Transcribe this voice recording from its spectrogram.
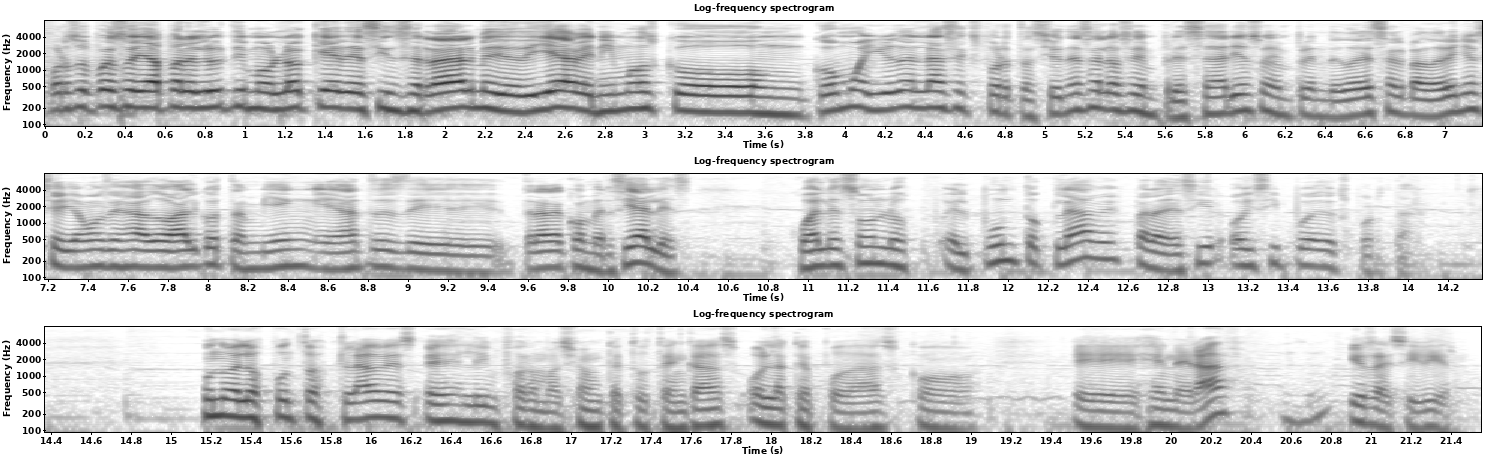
Por supuesto, ya para el último bloque de Sin Cerrar al Mediodía venimos con cómo ayudan las exportaciones a los empresarios o emprendedores salvadoreños y habíamos dejado algo también eh, antes de entrar a comerciales. ¿Cuáles son los, el punto clave para decir hoy sí puedo exportar? Uno de los puntos claves es la información que tú tengas o la que puedas eh, generar y recibir.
